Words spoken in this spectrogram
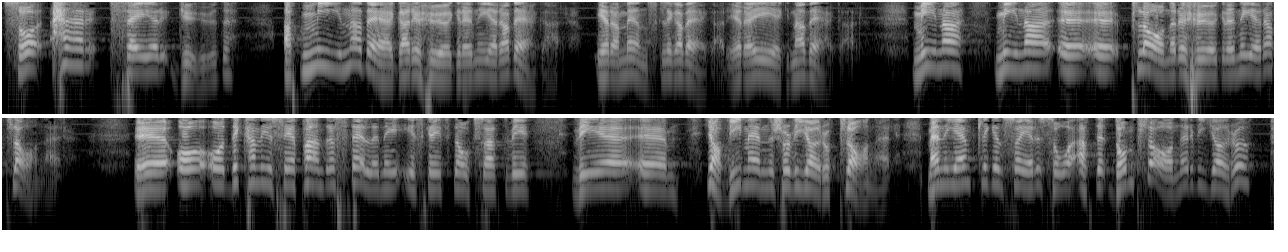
Så här säger Gud att mina vägar är högre än era vägar, era mänskliga vägar, era egna vägar. Mina, mina eh, eh planer är högre än era planer. Eh, och, och, det kan vi ju se på andra ställen i, i skriften också att vi, vi, eh, ja, vi människor, vi gör upp planer. Men egentligen så är det så att de planer vi gör upp,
